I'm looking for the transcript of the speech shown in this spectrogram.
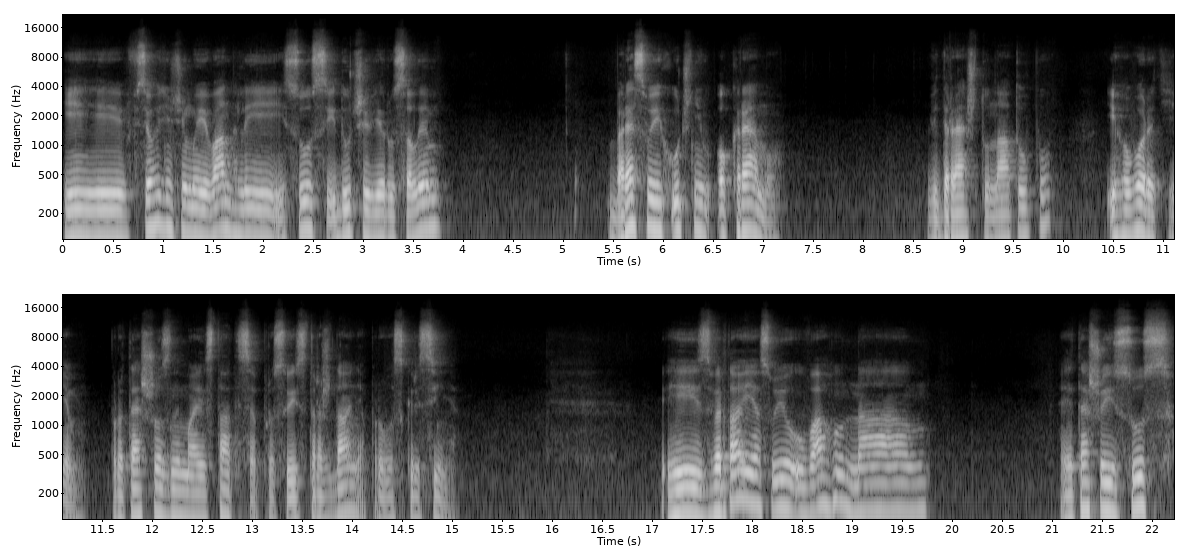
І в сьогоднішньому Євангелії Ісус, ідучи в Єрусалим, бере своїх учнів окремо від решту натовпу і говорить їм про те, що з ним має статися, про свої страждання, про Воскресіння. І звертаю я свою увагу на те, що Ісус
